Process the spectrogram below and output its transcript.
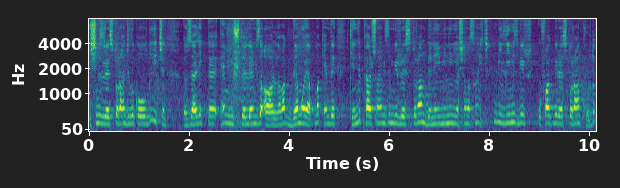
işimiz restorancılık olduğu için özellikle hem müşterilerimizi ağırlamak, demo yapmak hem de kendi personelimizin bir restoran deneyiminin yaşamasını için bildiğimiz bir ufak bir restoran kurduk.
